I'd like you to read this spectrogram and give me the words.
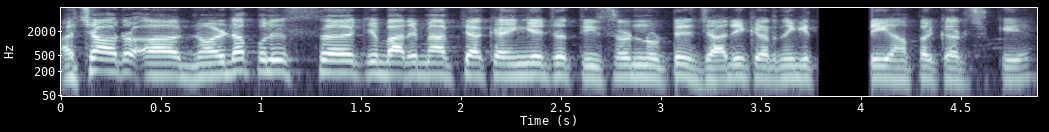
अच्छा और नोएडा पुलिस के बारे में आप क्या कहेंगे जो तीसरा नोटिस जारी करने की तैयारी यहाँ पर कर चुकी है?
